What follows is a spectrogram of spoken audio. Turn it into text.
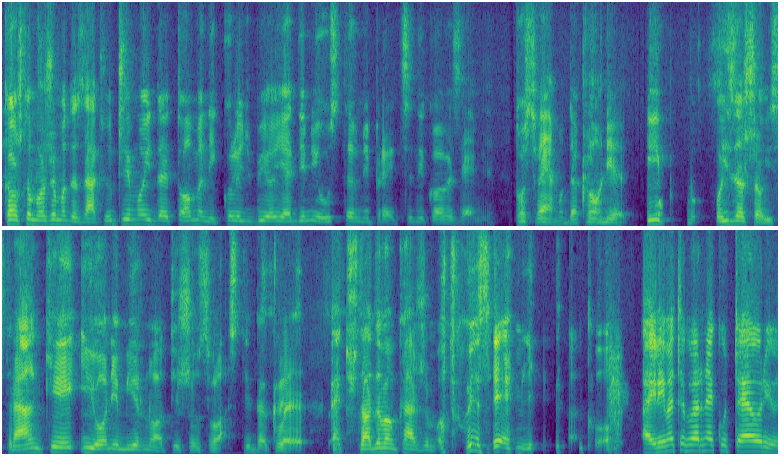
kao što možemo da zaključimo i da je Toma Nikolić bio jedini ustavni predsednik ove zemlje. Po svemu. Dakle, on je i izašao iz stranke i on je mirno otišao s vlasti. Dakle, eto šta da vam kažem o toj zemlji. Tako. A ili imate bar neku teoriju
